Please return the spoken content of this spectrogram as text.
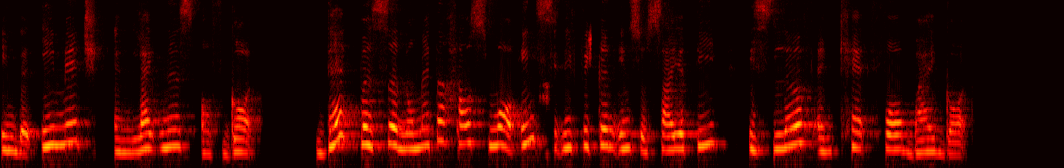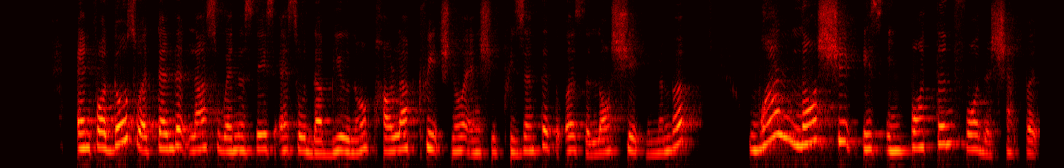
in the image and likeness of God. That person, no matter how small, insignificant in society, is loved and cared for by God. And for those who attended last Wednesday's SOW, no, Paula preached, no, and she presented to us the lost sheep, remember? One lost sheep is important for the shepherd.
